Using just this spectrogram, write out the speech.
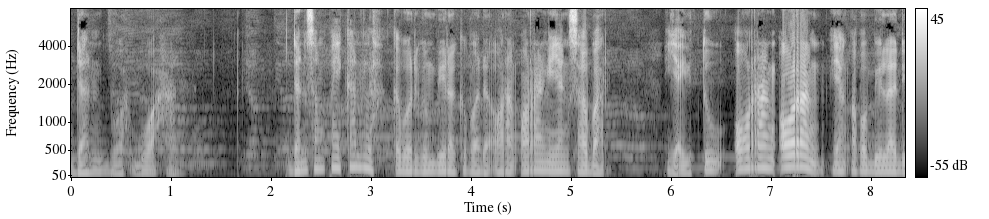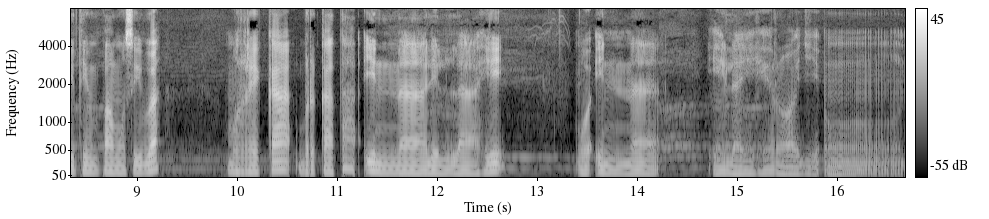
dan buah-buahan. Dan sampaikanlah kabar gembira kepada orang-orang yang sabar, yaitu orang-orang yang apabila ditimpa musibah, mereka berkata inna lillahi wa inna ilaihi rajiun.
